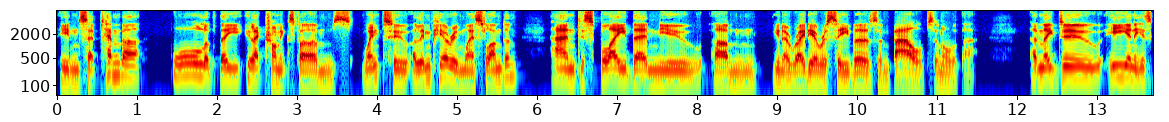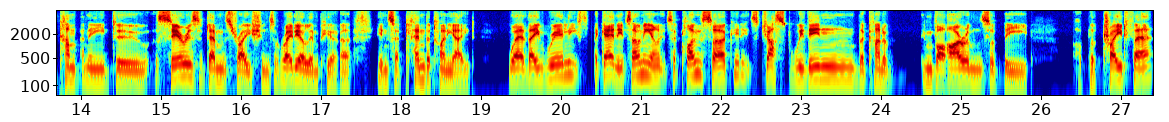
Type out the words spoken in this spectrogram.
in September, all of the electronics firms went to Olympia in West London and displayed their new, um, you know, radio receivers and valves and all of that. And they do, he and his company do a series of demonstrations at Radio Olympia in September 28, where they really, again, it's only, it's a closed circuit. It's just within the kind of environs of the, of the trade fair.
